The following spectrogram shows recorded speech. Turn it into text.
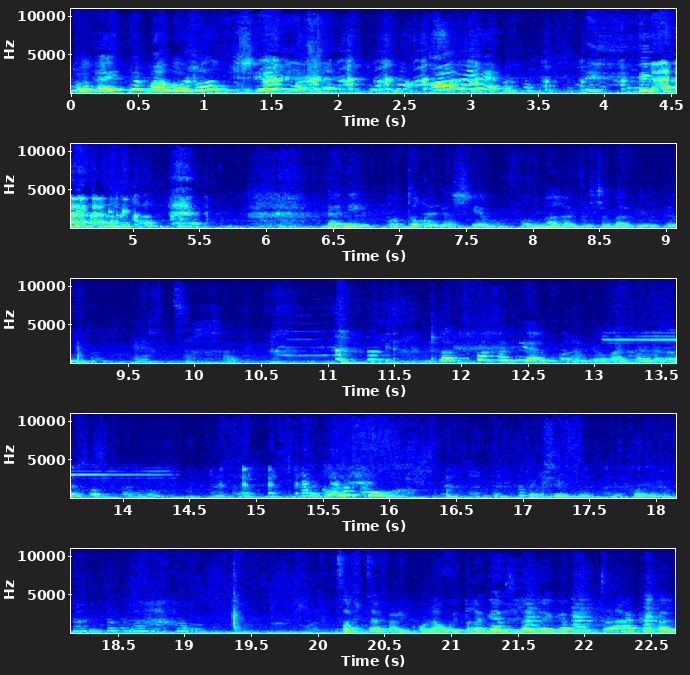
אבל ראיתם מה הוא אמר? שיהיה לכם ואני, באותו רגע את זה, שמעתי בטלפון, איך צחק. תפחדי על פעם, הוא רק מברך אותנו. הכל הפוך. תקשיבו, הכל הפוך. צפצף על כולם, הוא התרגז לרגע וצעק, אבל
